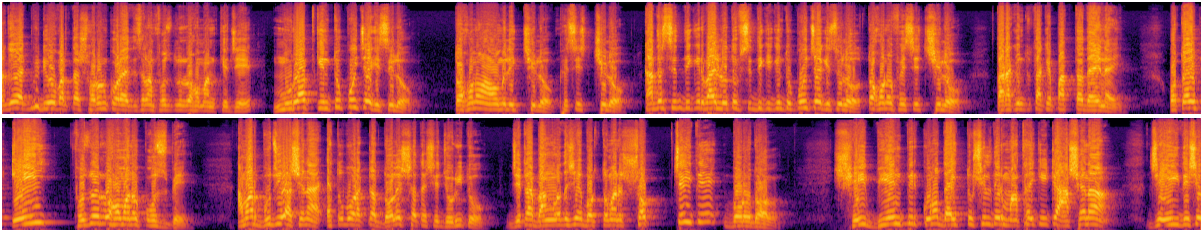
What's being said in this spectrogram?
আগেও এক ভিডিও বার্তা স্মরণ করাই দিয়েছিলাম ফজলুর রহমানকে যে, মুরাদ কিন্তু পৌঁছে গেছিল, তখনও আওয়ামী লীগ ছিল ফেসিস্ট ছিল। কাদের সিদ্দিকির ভাই লতিফ সিদ্দিকি কিন্তু পৌঁছে গেছিল, তখনও ফেসিস্ট ছিল। তারা কিন্তু তাকে পাত্তা দেয় নাই। অতএব এই ফজলুর রহমানও পচবে আমার বুঝে আসে না, এত বড় একটা দলের সাথে সে জড়িত, যেটা বাংলাদেশে বর্তমানে সবচেয়েতে বড় দল। সেই বিএনপির কোনো দায়িত্বশীলদের মাথায় কি এটা আসে না, যে এই দেশে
